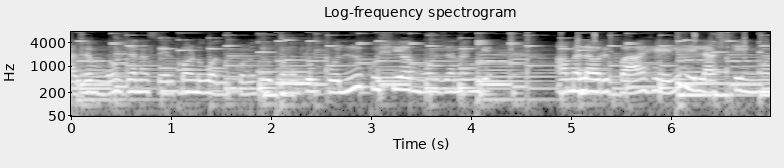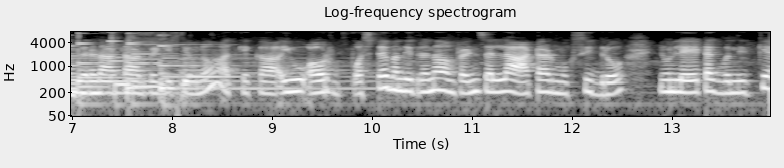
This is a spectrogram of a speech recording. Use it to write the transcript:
ಆದರೆ ಮೂರು ಜನ ಸೇರ್ಕೊಂಡು ಒಂದು ಕುಣಿದ್ರು ಕುಣಿದ್ರು ಫುಲ್ ಖುಷಿ ಅವ್ರು ಮೂರು ಜನಂಗೆ. ಆಮೇಲೆ ಅವ್ರಿಗೆ ಬಾ ಹೇಳಿ ಲಾಸ್ಟ್ಗೆ ಇನ್ನೊಂದೆರಡು ಆಟ ಆಡಬೇಕಿತ್ತು ಇವನು. ಅದಕ್ಕೆ ಕಾ, ಇವು ಅವ್ರು ಫಸ್ಟೇ ಬಂದಿದ್ರಿಂದ ಅವ್ನ ಫ್ರೆಂಡ್ಸ್ ಎಲ್ಲ ಆಟ ಆಡಿ ಮುಗಿಸಿದ್ರು. ಇವ್ನು ಲೇಟಾಗಿ ಬಂದಿದ್ದಕ್ಕೆ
